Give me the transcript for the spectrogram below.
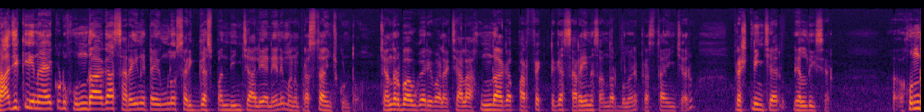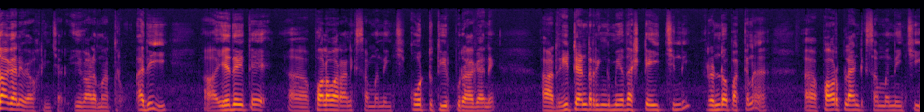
రాజకీయ నాయకుడు హుందాగా సరైన టైంలో సరిగ్గా స్పందించాలి అనేది మనం ప్రస్తావించుకుంటాం. చంద్రబాబు గారు ఇవాళ చాలా హుందాగా పర్ఫెక్ట్గా సరైన సందర్భంలోనే ప్రస్తావించారు ప్రశ్నించారు నిలదీశారు. హుందాగానే వ్యవహరించారు ఇవాళ మాత్రం. అది ఏదైతే పోలవరానికి సంబంధించి కోర్టు తీర్పు రాగానే ఆ రీటెండరింగ్ మీద స్టే ఇచ్చింది. రెండో పక్కన పవర్ ప్లాంట్కి సంబంధించి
